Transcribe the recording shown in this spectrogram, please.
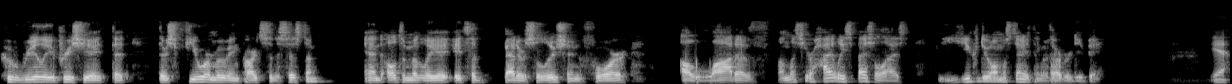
who really appreciate that there's fewer moving parts to the system. And ultimately, it's a better solution for a lot of, unless you're highly specialized, you can do almost anything with HarperDB. Yeah,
